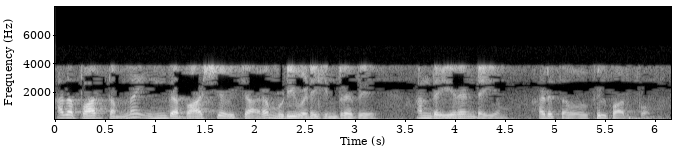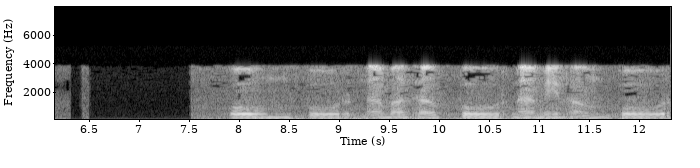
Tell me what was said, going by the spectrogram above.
அதை பார்த்தோம்னா இந்த பாஷ்ய விசாரம் முடிவடைகின்றது. அந்த இரண்டையும் அடுத்த வகுப்பில் பார்ப்போம். ஓம் போர் நமத போர் நமிதம் போர்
